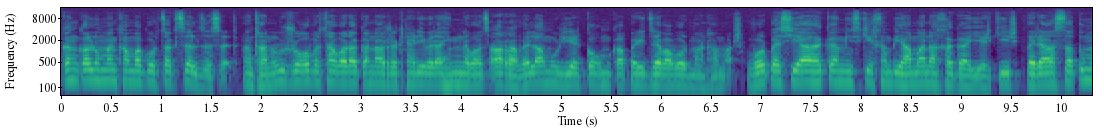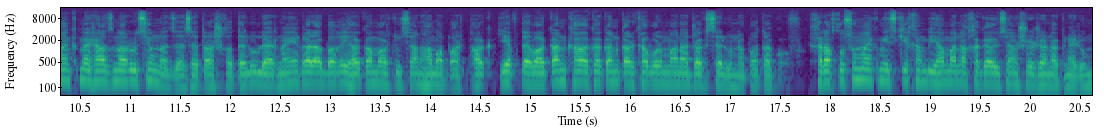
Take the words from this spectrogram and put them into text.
ակնկալում ենք համագործակցել ձեզ հետ ընդհանուր ժողովրդավարական արժեքների վրա հիմնված առավել ամուր երկկողմ կապերի ձևավորման համար։ Որպեսզի ԱՀԿ Մինսկի խմբի համանախագահ երկիր, վերահաստատում ենք մեր հանձնառությունը ձեզ հետ աշխատելու Լեռնային Ղարաբաղի հակամարտության համապարփակ եւ տևական քաղաքական կարգավորման աջակցելու նպատակով։ Խրախուսում ենք Միսկի խմբի համանախագահության շրջանակներում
